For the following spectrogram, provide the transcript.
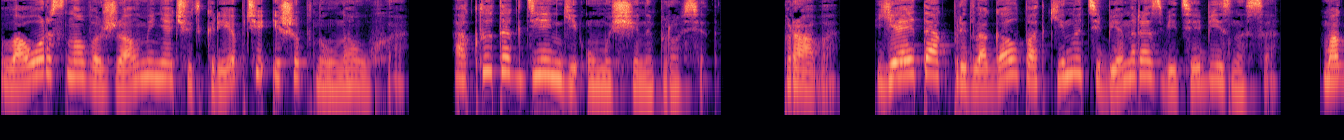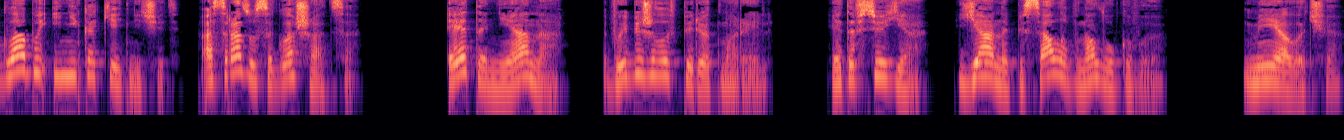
Лаор снова сжал меня чуть крепче и шепнул на ухо. А кто так деньги у мужчины просит? Право. Я и так предлагал подкинуть тебе на развитие бизнеса. Могла бы и не кокетничать, а сразу соглашаться. Это не она. Выбежала вперед Морель. Это все я. Я написала в налоговую. Мелочи,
